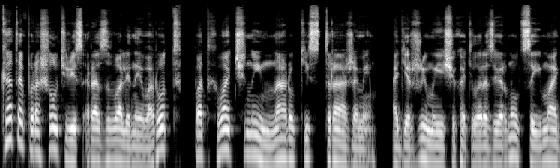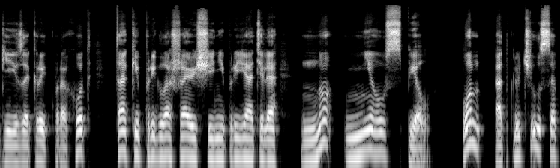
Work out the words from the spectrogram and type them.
Ката прошел через разваленный ворот, подхваченный на руки стражами. Одержимый еще хотел развернуться и магией закрыть проход, так и приглашающий неприятеля, но не успел. Он отключился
